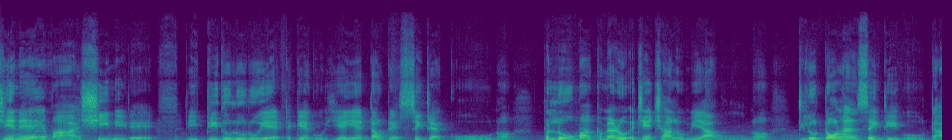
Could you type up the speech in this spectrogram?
ရင်ထဲမှာရှိနေတဲ့ဒီပြည်သူလူထုရဲ့တကယ့်ကိုရဲရဲတောက်တဲ့စိတ်ဓာတ်ကိုเนาะဘလို့မှခင်ဗျားတို့အချင်းချလို့မရဘူးเนาะဒီလိုတော်လှန်စိတ်တွေကိုဒါ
